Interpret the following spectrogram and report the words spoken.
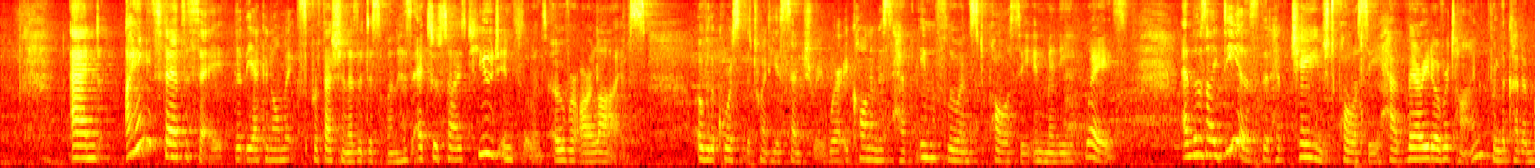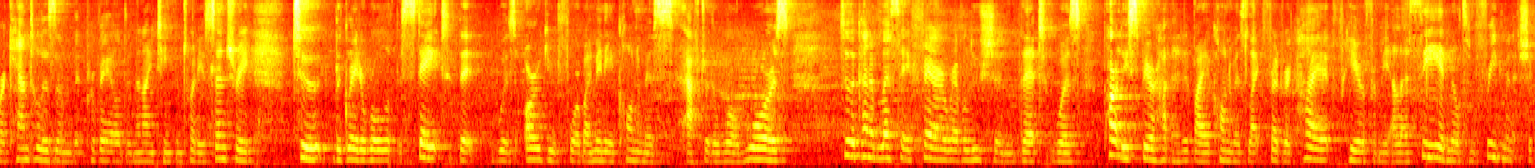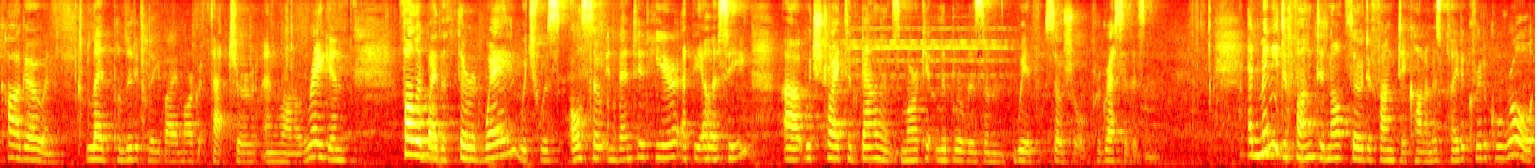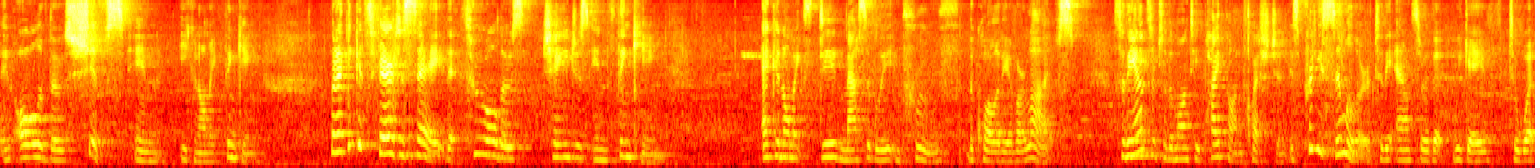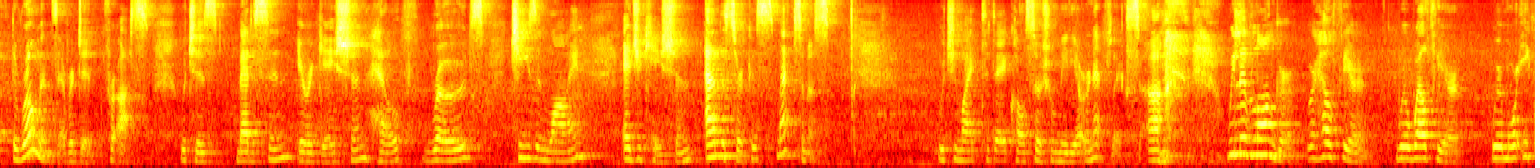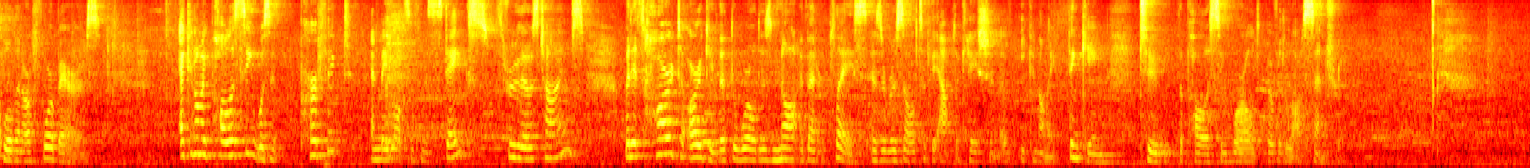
And I think it's fair to say that the economics profession as a discipline has exercised huge influence over our lives over the course of the 20th century, where economists have influenced policy in many ways. And those ideas that have changed policy have varied over time from the kind of mercantilism that prevailed in the 19th and 20th century to the greater role of the state that was argued for by many economists after the world wars to the kind of laissez faire revolution that was partly spearheaded by economists like Frederick Hayek here from the LSE and Milton Friedman at Chicago and led politically by Margaret Thatcher and Ronald Reagan followed by the third way, which was also invented here at the LSE, uh, which tried to balance market liberalism with social progressivism. And many defunct and not so defunct economists played a critical role in all of those shifts in economic thinking. But I think it's fair to say that through all those changes in thinking, economics did massively improve the quality of our lives. So the answer to the Monty Python question is pretty similar to the answer that we gave to what the Romans ever did for us, which is medicine, irrigation, health, roads, cheese and wine, education, and the Circus Maximus, which you might today call social media or Netflix. Um, we live longer, we're healthier, we're wealthier, we're more equal than our forebears. Economic policy wasn't perfect, and made lots of mistakes through those times. But it's hard to argue that the world is not a better place as a result of the application of economic thinking to the policy world over the last century.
